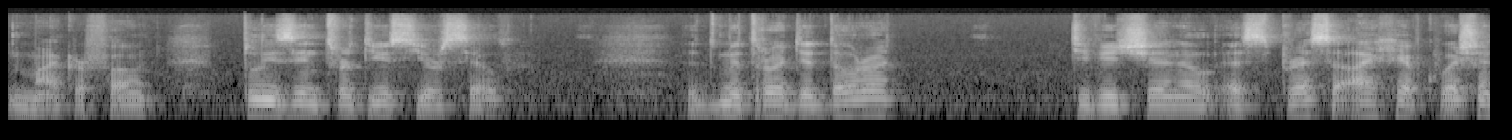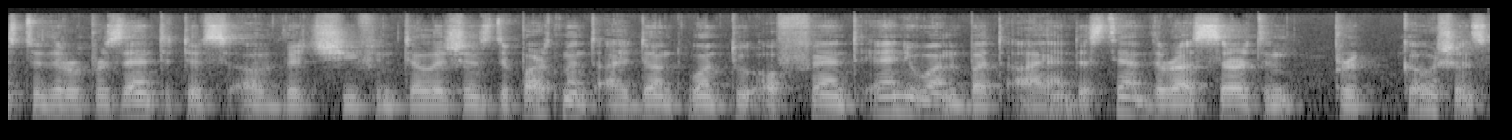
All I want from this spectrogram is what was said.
Microphone. Please introduce yourself. Dmitro Didora, TV channel Espresso. I have questions to the representatives of the Chief Intelligence Department. I don't want to offend anyone, but I understand there are certain precautions.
